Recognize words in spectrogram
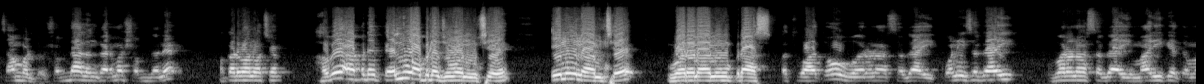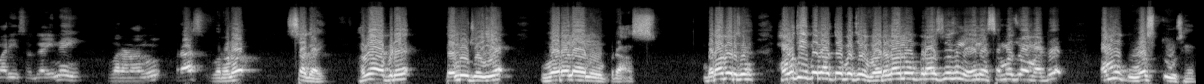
સાંભળજો, શબ્દાલંકારમાં શબ્દને પકડવાનો છે. હવે આપણે પહેલું આપણે જોવાનું છે, એનું નામ છે વર્ણાનુપ્રાસ અથવા તો વર્ણ સગાઈ કોની સગાઈ? વર્ણ સગાઈ મારી કે તમારી સગાઈ નહીં, વર્ણાનુપ્રાસ વર્ણ સગાઈ હવે આપણે પહેલું જોઈએ, વર્ણાનુપ્રાસ. બરાબર છે? સૌથી પહેલા તો પછી વર્ણાનુપ્રાસ જે છે ને, એને સમજવા માટે અમુક વસ્તુ છે.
